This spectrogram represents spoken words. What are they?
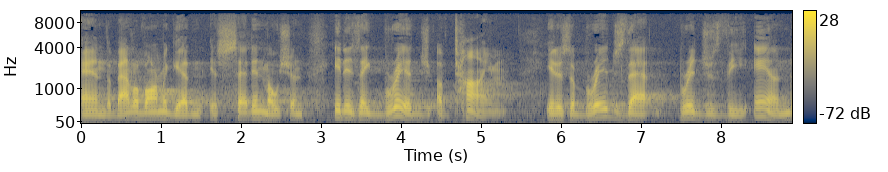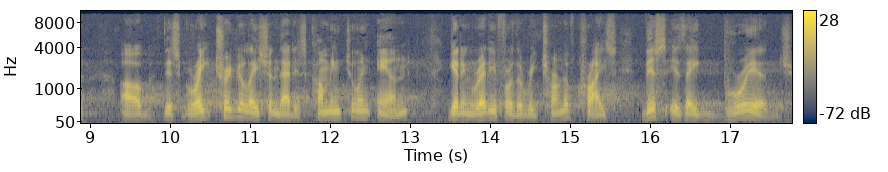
and the Battle of Armageddon is set in motion, it is a bridge of time. It is a bridge that bridges the end of this great tribulation that is coming to an end, getting ready for the return of Christ. This is a bridge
